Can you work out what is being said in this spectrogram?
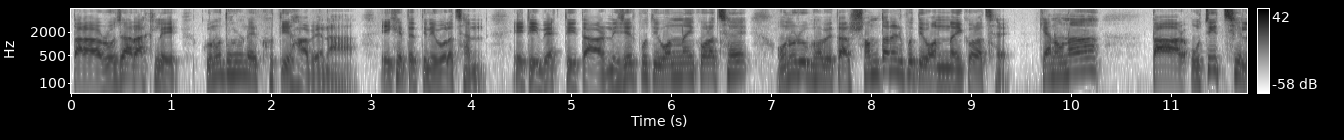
তারা রোজা রাখলে কোনো ধরনের ক্ষতি হবে না। এই ক্ষেত্রে তিনি বলেছেন, এটি ব্যক্তি তার নিজের প্রতি অন্যায় করেছে, অনুরূপভাবে তার সন্তানের প্রতি অন্যায় করেছে। কেননা তার উচিত ছিল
